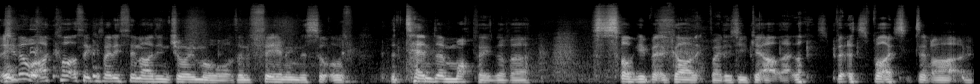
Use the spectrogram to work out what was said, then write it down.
I, do you know what? I can't think of anything I'd enjoy more than feeling the sort of the tender mopping of a soggy bit of garlic bread as you get out that last bit of spicy tomato.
